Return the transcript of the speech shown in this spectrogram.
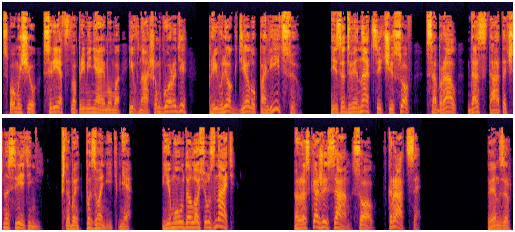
С помощью средства, применяемого и в нашем городе, привлек к делу полицию и за двенадцать часов собрал достаточно сведений, чтобы позвонить мне ему удалось узнать. Расскажи сам, Сол, вкратце. Пензер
